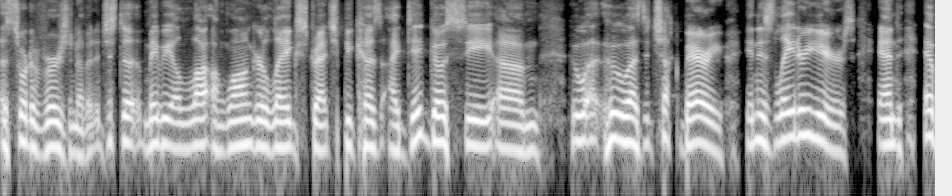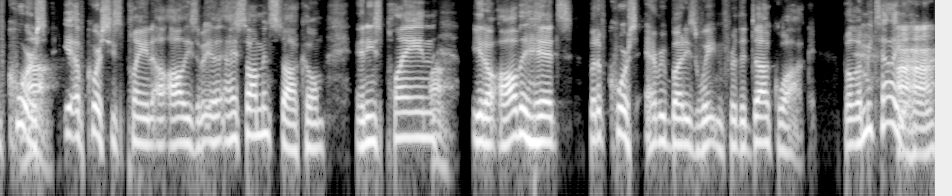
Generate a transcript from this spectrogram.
a- sort of version of it, just a maybe a, lo- a longer leg stretch because I did go see um who who was it Chuck Berry in his later years, and of course, Wow. yeah, of course, he's playing all- these. I saw him in Stockholm, and he's playing Wow. you know all the hits, but of course, everybody's waiting for the duck walk. But let me tell you, Uh huh.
